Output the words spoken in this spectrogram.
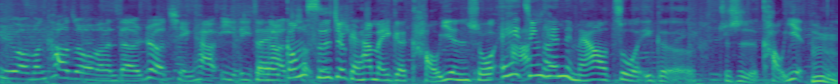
于我们靠着我们的热情还有毅力，对，公司就给他们一个考验，说，哎，今天你们要做一个就是考验，嗯，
